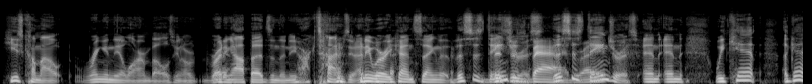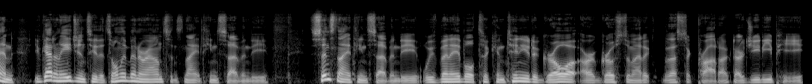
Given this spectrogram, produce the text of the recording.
He's come out ringing the alarm bells, you know, writing op eds in the New York Times and anywhere he can, saying that this is dangerous. This is dangerous. bad, This is right? dangerous, and and we can't. Again, you've got an agency that's only been around since 1970. Since 1970, we've been able to continue to grow our gross domestic domestic product, our GDP.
